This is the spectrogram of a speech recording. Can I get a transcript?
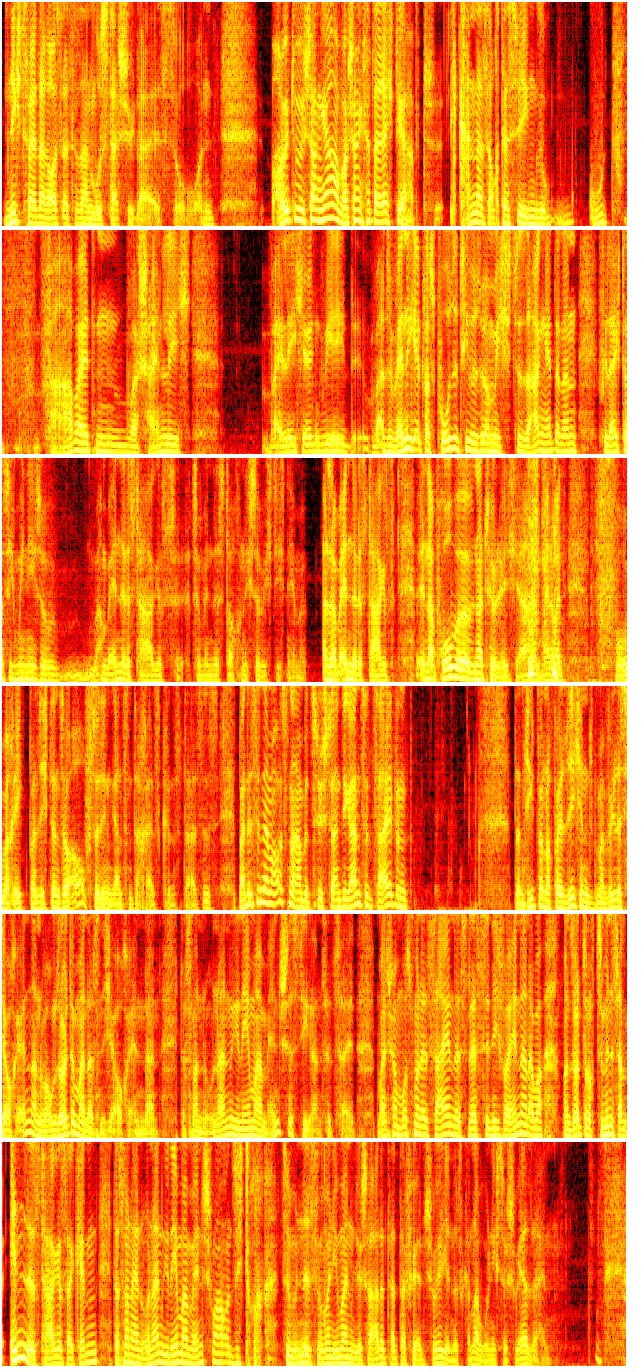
nichts weiter raus, als dass er ein Musterschüler ist, so. Und, Heute würde ich sagen, ja, wahrscheinlich hat er recht gehabt. Ich kann das auch deswegen so gut verarbeiten, wahrscheinlich, weil ich irgendwie, also wenn ich etwas Positives über mich zu sagen hätte, dann vielleicht, dass ich mich nicht so am Ende des Tages zumindest doch nicht so wichtig nehme. Also am Ende des Tages. In der Probe natürlich, ja. Ich meine, worüber regt man sich dann so auf, so den ganzen Tag als Künstler? Es ist, man ist in einem Ausnahmezustand die ganze Zeit und dann sieht man doch bei sich, und man will das ja auch ändern. Warum sollte man das nicht auch ändern? Dass man ein unangenehmer Mensch ist die ganze Zeit. Manchmal muss man es sein, das lässt sich nicht verhindern, aber man sollte doch zumindest am Ende des Tages erkennen, dass man ein unangenehmer Mensch war und sich doch zumindest, wenn man jemanden geschadet hat, dafür entschuldigen. Das kann doch wohl nicht so schwer sein.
